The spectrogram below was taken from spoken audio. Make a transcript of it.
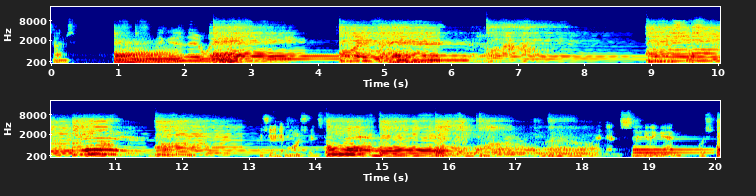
Times. Making their way. I should have hit more strings. And then second again, push. Go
